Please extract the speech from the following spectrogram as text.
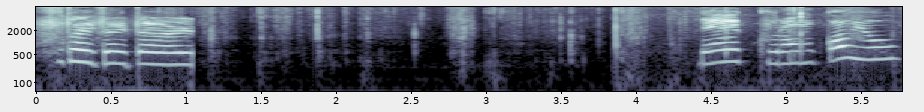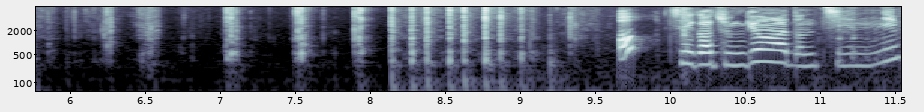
후달달달. 네, 그럼 꺼요. 제가 존경하던 지인님?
